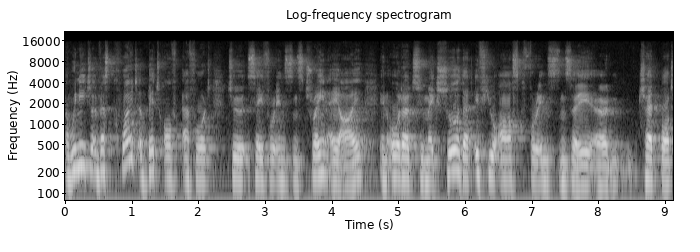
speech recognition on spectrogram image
And we need to invest quite a bit of effort to, say, for instance, train AI in order to make sure that if you ask, for instance, a, a chatbot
